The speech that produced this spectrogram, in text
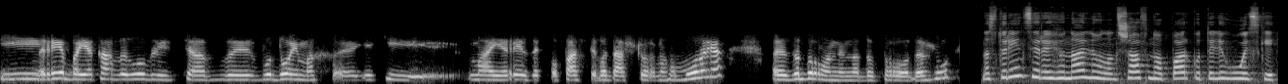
І риба, яка виловлюється в водоймах, е, які має ризик попасти вода з Чорного моря, е, заборонена до продажу. На сторінці регіонального ландшафтного парку Телігульський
